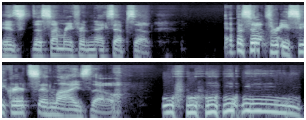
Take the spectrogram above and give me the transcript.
is the summary for the next episode. Episode three Secrets and Lies, though. Ooh,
